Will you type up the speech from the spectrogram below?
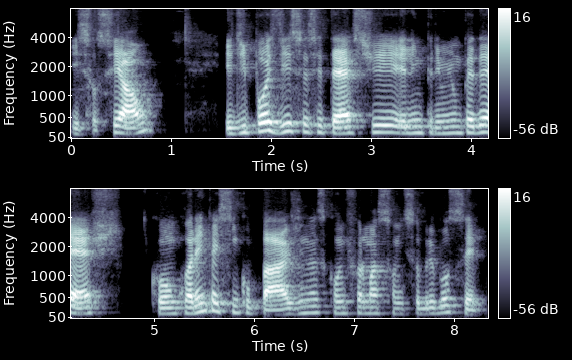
e social. E depois disso, esse teste, ele imprime um PDF com 45 páginas com informações sobre você.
